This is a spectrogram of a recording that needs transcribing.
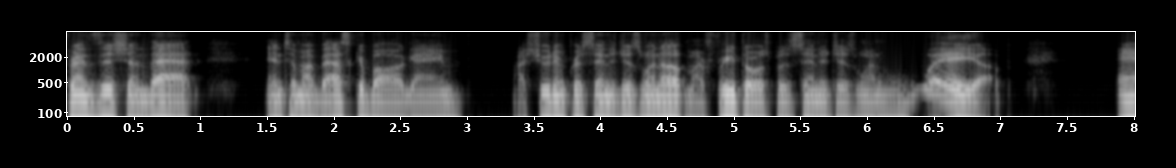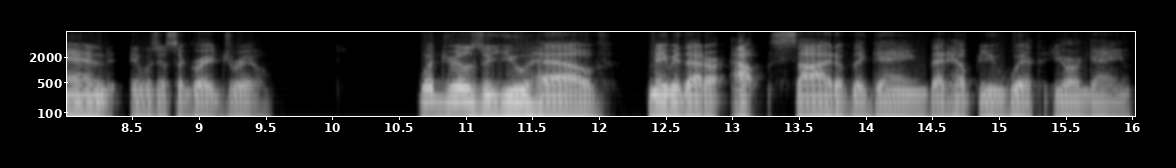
transitioned that into my basketball game. My shooting percentages went up, my free throws percentages went way up, and it was just a great drill. What drills do you have maybe that are outside of the game that help you with your game?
